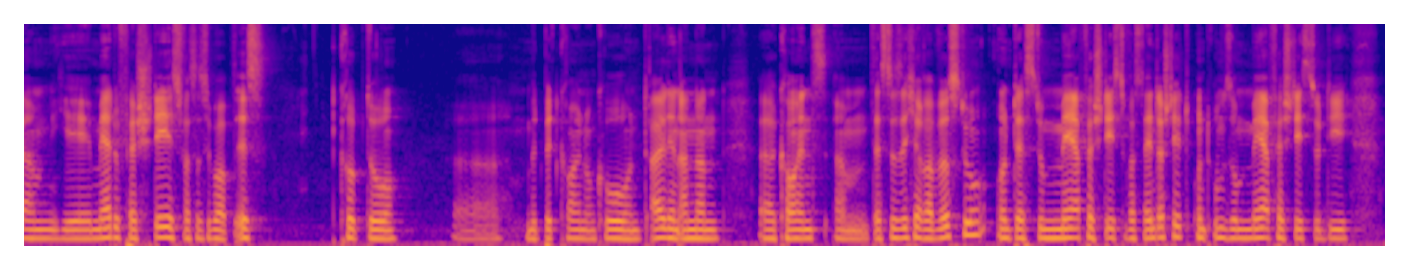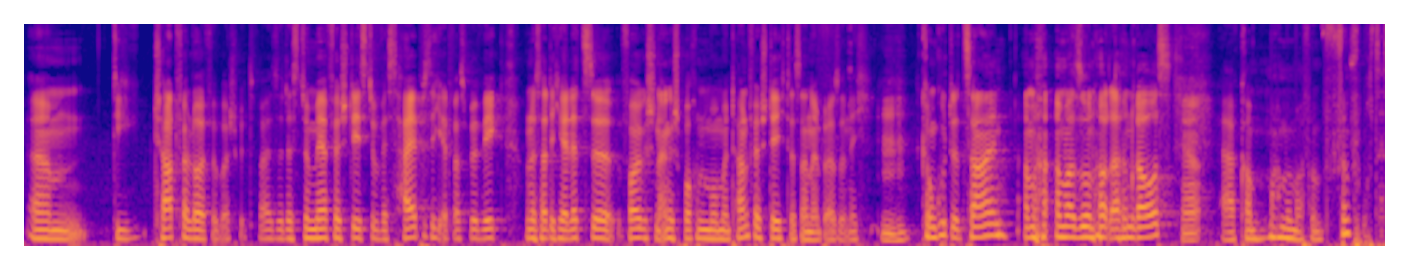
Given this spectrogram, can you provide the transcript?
ähm, je mehr du verstehst, was es überhaupt ist, Krypto äh, mit Bitcoin und Co. und all den anderen äh, Coins, ähm, desto sicherer wirst du und desto mehr verstehst du, was dahinter steht und umso mehr verstehst du die, ähm, die Chartverläufe beispielsweise, desto mehr verstehst du, weshalb sich etwas bewegt. Und das hatte ich ja letzte Folge schon angesprochen. Momentan verstehe ich das an der Börse nicht. Mhm. Kommen gute Zahlen, Amazon haut dahin raus. Ja. ja, komm, machen wir mal 5%, 5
